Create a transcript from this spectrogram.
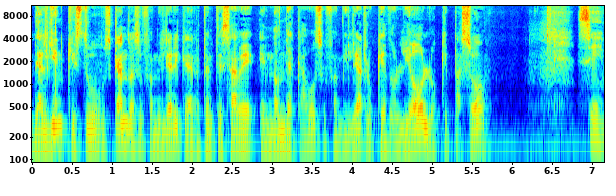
de alguien que estuvo buscando a su familiar y que de repente sabe en dónde acabó su familiar, lo que dolió, lo que pasó? Sí,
